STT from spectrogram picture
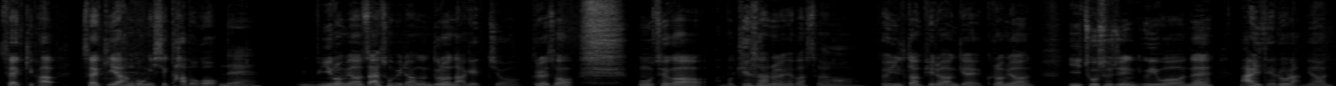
세끼 밥 세 끼에 한 공기씩 다 먹어. 네. 이러면 쌀 소비량은 늘어나겠죠. 그래서 어, 제가 한번 계산을 해봤어요. 어. 그 일단 필요한 게 그러면 이 조수진 의원의 말대로라면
